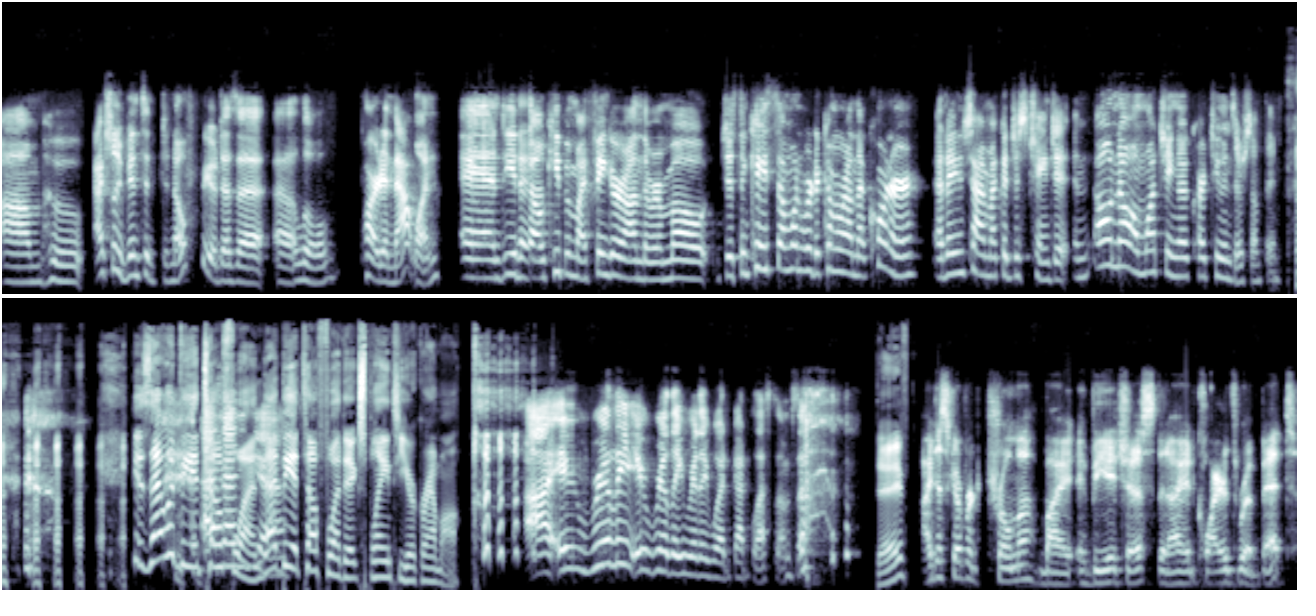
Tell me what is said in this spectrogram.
um, who actually Vincent D'Onofrio does a, a little part in that one. And, you know, keeping my finger on the remote just in case someone were to come around that corner at any time, I could just change it. And, oh no, I'm watching a cartoons or something. Because that would be a tough then, one. yeah. That'd be a tough one to explain to your grandma. uh, it really, it really, really would. God bless them. So. Dave? I discovered Troma by a VHS that I had acquired through a bet.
